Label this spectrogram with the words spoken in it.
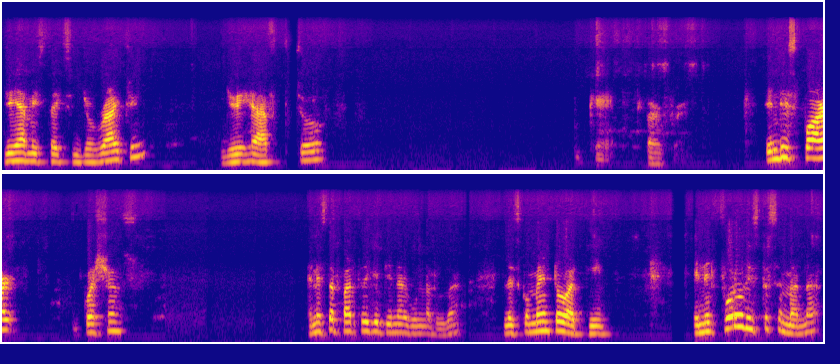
you have mistakes in your writing, you have to. Okay, perfect. In this part, questions. En esta parte, ¿alguien tiene alguna duda? Les comento aquí. En el foro de esta semana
